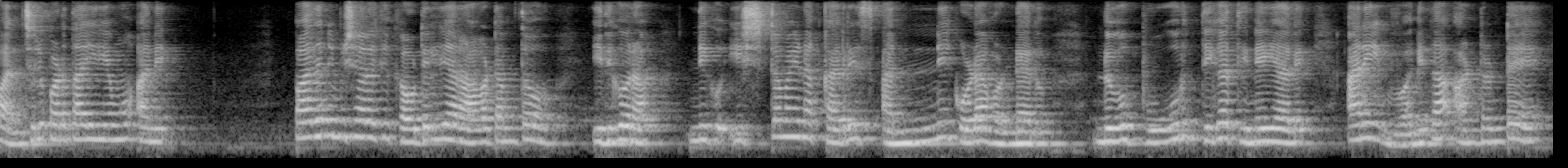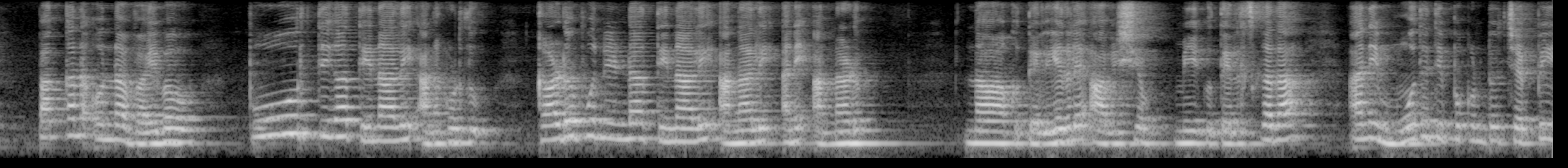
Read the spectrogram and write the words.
పంచులు పడతాయి ఏమో అని. పది నిమిషాలకి కౌటిల్య రావటంతో ఇదిగోరా నీకు ఇష్టమైన కర్రీస్ అన్నీ కూడా వండాను. నువ్వు పూర్తిగా తినేయాలి అని వనిత అంటుంటే పక్కన ఉన్న వైభవ్ పూర్తిగా తినాలి అనకూడదు కడుపు నిండా తినాలి అనాలి అని అన్నాడు. నాకు తెలియదులే ఆ విషయం మీకు తెలుసు కదా అని మూతి తిప్పుకుంటూ చెప్పి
